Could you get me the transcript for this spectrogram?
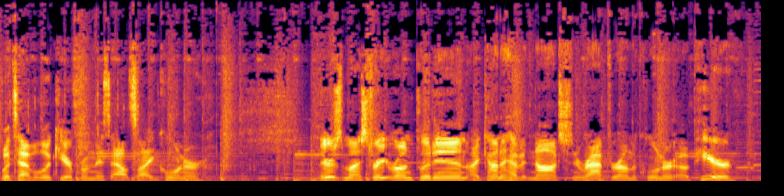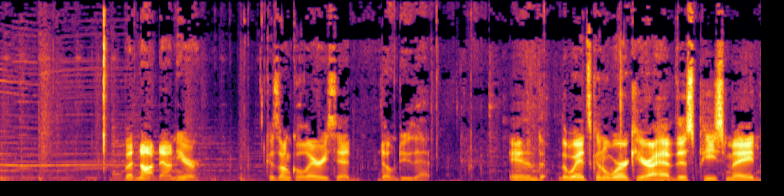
Let's have a look here from this outside corner. There's my straight run put in. I kind of have it notched and wrapped around the corner up here, but not down here because Uncle Larry said, don't do that. And the way it's gonna work here, I have this piece made.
